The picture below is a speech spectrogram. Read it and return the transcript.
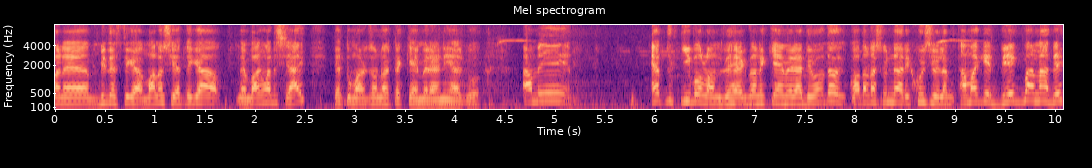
মানে বিদেশ থেকে, মালয়েশিয়া থেকে বাংলাদেশে আই যে তোমার জন্য একটা ক্যামেরা নিয়ে আসব। আমি এত কি বললাম যে একজনে ক্যামেরা দিব। তো কথাটা শুনে আর খুশি হইলাম। আমাকে দেখ বা না দেখ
